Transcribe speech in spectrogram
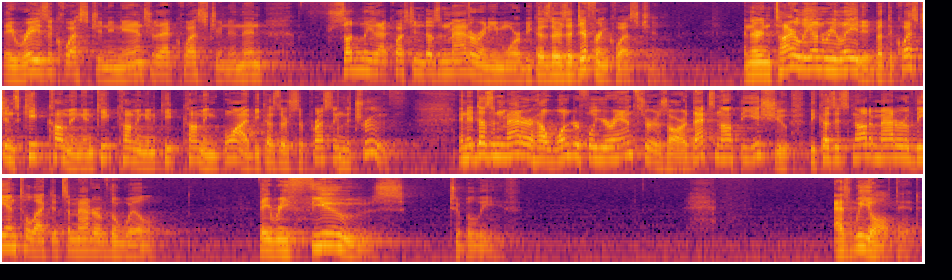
they raise a question and you answer that question, and then suddenly that question doesn't matter anymore because there's a different question? And they're entirely unrelated, but the questions keep coming and keep coming and keep coming. Why? Because they're suppressing the truth. And it doesn't matter how wonderful your answers are. That's not the issue, because it's not a matter of the intellect, it's a matter of the will. They refuse to believe. As we all did,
